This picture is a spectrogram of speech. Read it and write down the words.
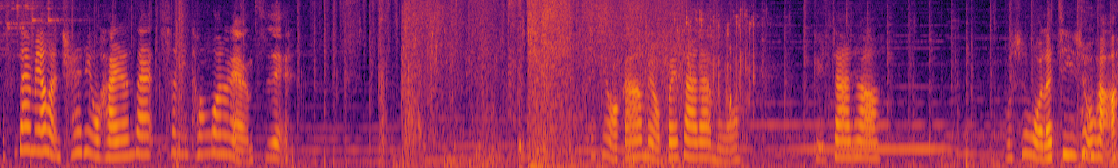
我实在没有很确定，我还能再顺利通过那两只诶。毕竟我刚刚没有被炸弹魔给炸到，不是我的技术好。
